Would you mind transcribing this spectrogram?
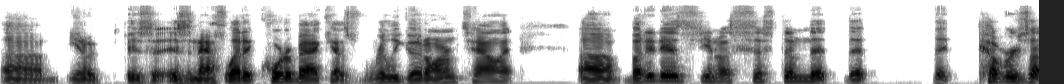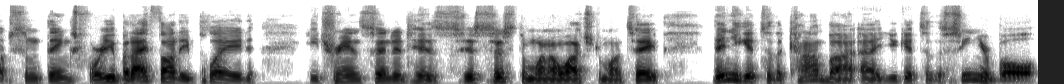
Um, you know, is is an athletic quarterback, has really good arm talent. Uh, but it is you know a system that that that covers up some things for you. But I thought he played he transcended his his system when I watched him on tape. Then you get to the combine, uh, you get to the Senior Bowl,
